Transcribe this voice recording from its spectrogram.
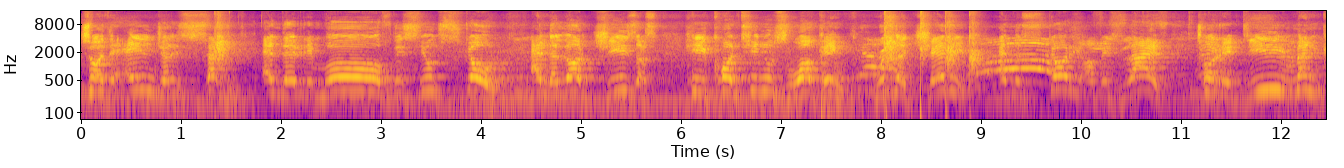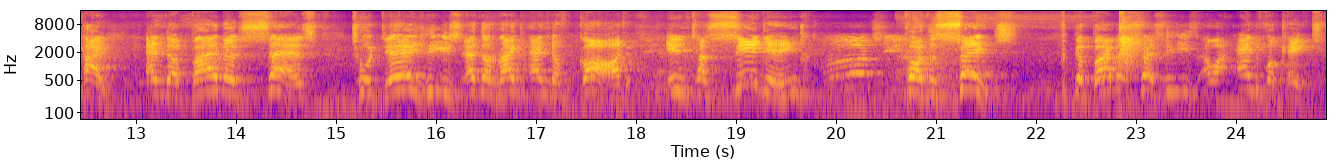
So the angel is sent and they remove this huge stone. And the Lord Jesus, He continues walking with the journey and the oh. story of His life to redeem mankind. And the Bible says, Today He is at the right hand of God, interceding oh, for the saints. The Bible says He is our advocate.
